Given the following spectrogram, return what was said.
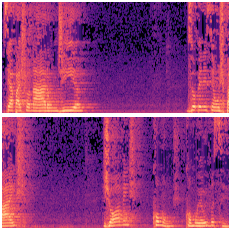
se apaixonaram um dia, desobedeciam os pais. Jovens comuns, como eu e você.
